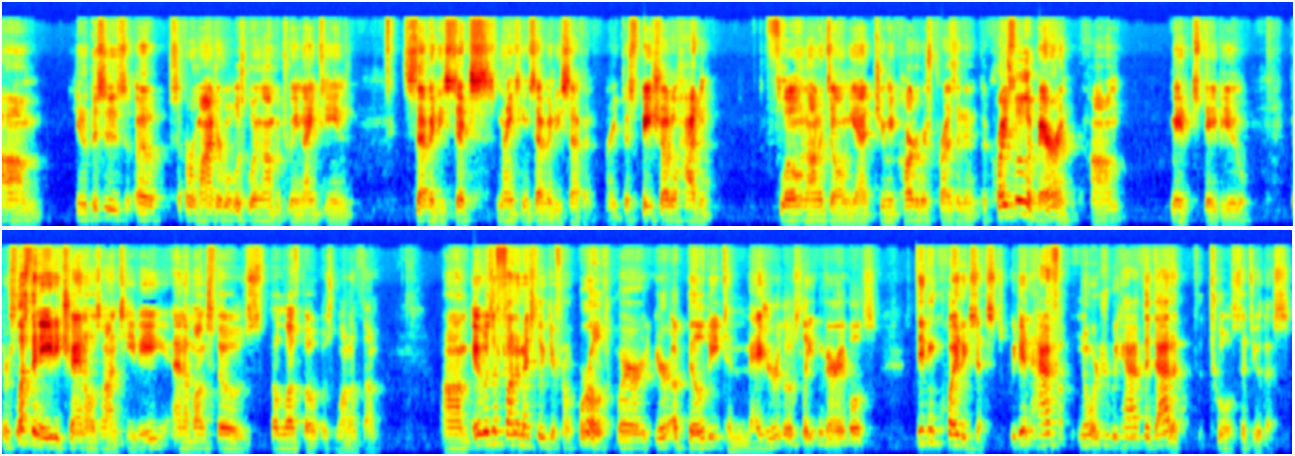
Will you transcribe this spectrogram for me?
Um, you know, this is a, a reminder of what was going on between 1976, 1977, right? The space shuttle hadn't flown on its own yet. Jimmy Carter was president. The Chrysler LeBaron um, made its debut. There was less than 80 channels on TV, and amongst those, the Love Boat was one of them. Um, it was a fundamentally different world where your ability to measure those latent variables didn't quite exist. We didn't have, nor did we have the data tools to do this,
